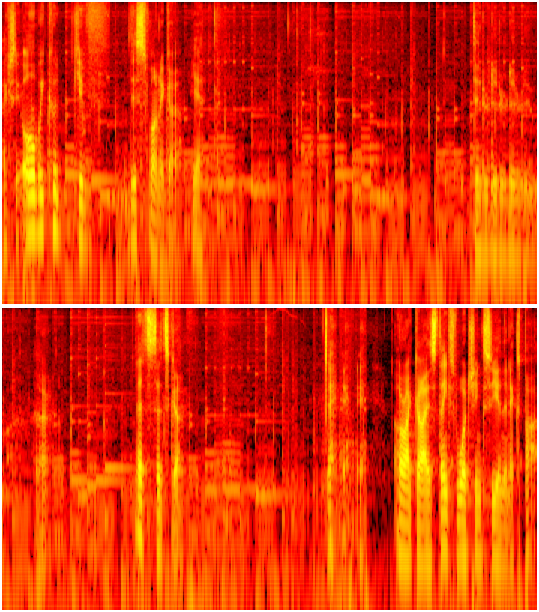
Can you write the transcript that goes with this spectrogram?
Actually, or we could give this one a go. Yeah. Do do do do do do. All right. Let's let's go. All right, guys. Thanks for watching. See you in the next part.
